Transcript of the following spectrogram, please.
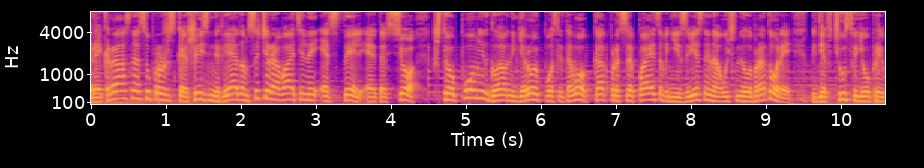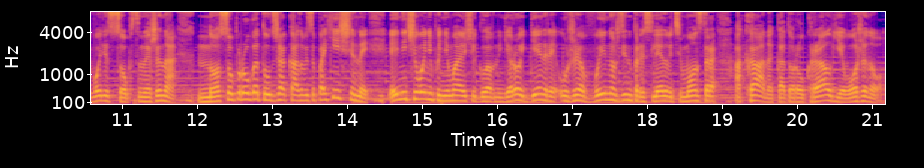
Прекрасная супружеская жизнь рядом с очаровательной Эстель – это все, что помнит главный герой после того, как просыпается в неизвестной научной лаборатории, где в чувство его приводит собственная жена. Но супруга тут же оказывается похищенной, и ничего не понимающий главный герой Генри уже вынужден преследовать монстра Акана, который украл его жену.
